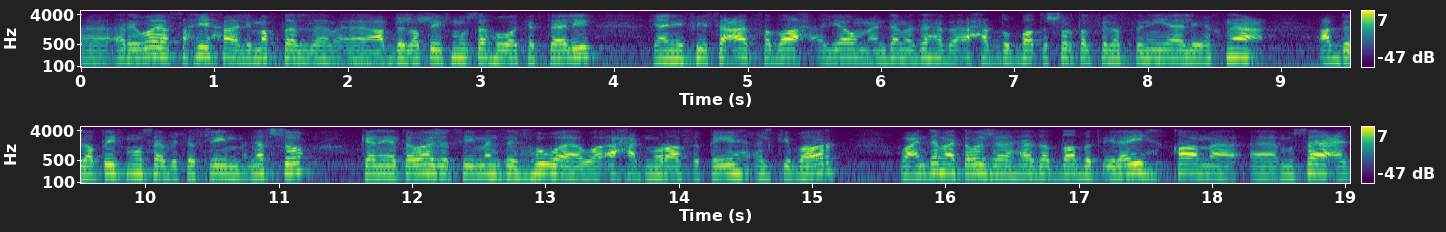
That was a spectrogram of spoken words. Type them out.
الرواية الصحيحة لمقتل عبد اللطيف موسى هو كالتالي. يعني في ساعات صباح اليوم عندما ذهب أحد ضباط الشرطة الفلسطينية لإقناع عبد اللطيف موسى بتسليم نفسه كان يتواجد في منزل هو وأحد مرافقيه الكبار. وعندما توجه هذا الضابط إليه قام مساعد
